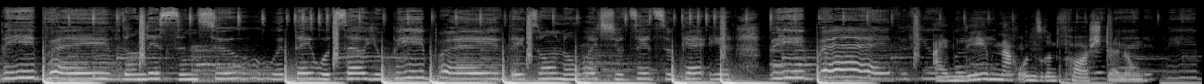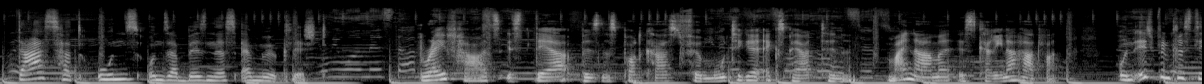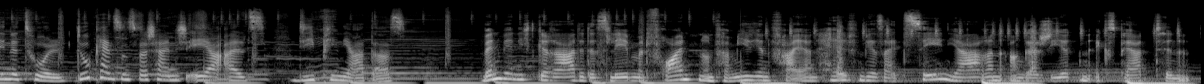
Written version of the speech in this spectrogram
Be brave, don't listen to what they will tell you. Be brave, they don't know what you did to get here. Be brave if you Ein Leben nach unseren Vorstellungen. Das hat uns unser Business ermöglicht. Brave Hearts ist der Business Podcast für mutige Expertinnen. Mein Name ist Karina Hartwand. Und ich bin Christine Tull. Du kennst uns wahrscheinlich eher als die Pinatas. Wenn wir nicht gerade das Leben mit Freunden und Familien feiern, helfen wir seit zehn Jahren engagierten Expertinnen.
